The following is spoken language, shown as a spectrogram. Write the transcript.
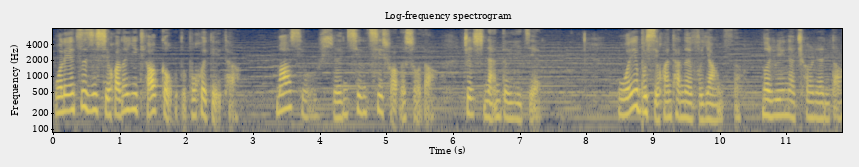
我连自己喜欢的一条狗都不会给她。马修神清气爽地说道：“真是难得一见。”我也不喜欢她那副样子，玛瑞娜承认道。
